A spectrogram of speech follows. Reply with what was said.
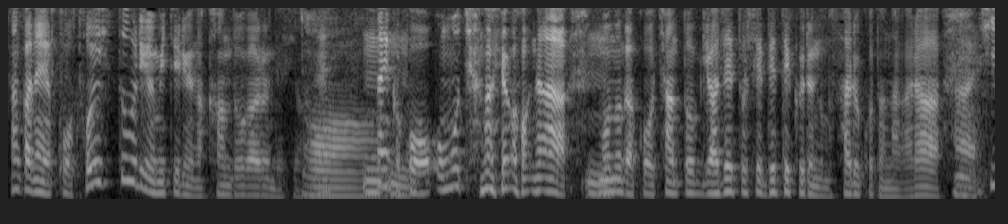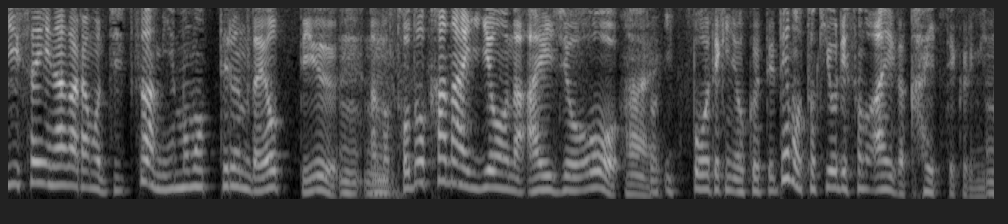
なんかねこう「トイ・ストーリー」を見てるような感動があるんですよあねー何かこうおもちゃのようなものがこうちゃんとガジェットして出てくるのもさることながら、はい。小さいながらも実は見守ってるんだよっていう、あの届かないような愛情を一方的に送ってでも時折その愛が返ってくるみた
